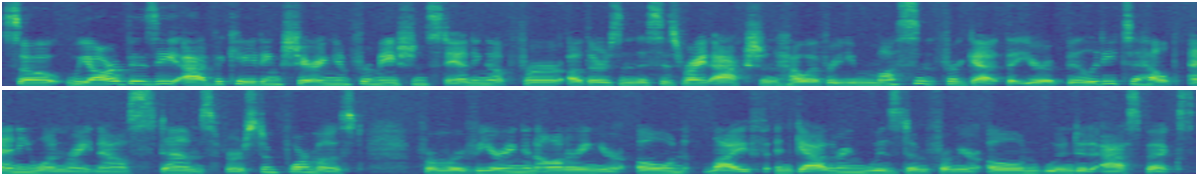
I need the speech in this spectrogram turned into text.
So, we are busy advocating, sharing information, standing up for others, and this is right action. However, you mustn't forget that your ability to help anyone right now stems, first and foremost, from revering and honoring your own life and gathering wisdom from your own wounded aspects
